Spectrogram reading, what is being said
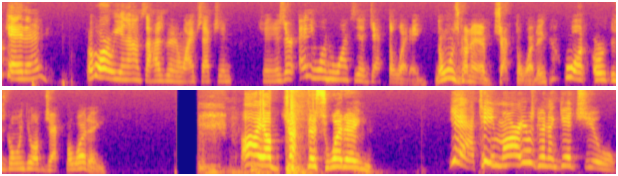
Okay then. Before we announce the husband and wife section, is there anyone who wants to object the wedding? No one's gonna object the wedding. Who on earth is going to object the wedding? I object this wedding! Yeah, Team Mario's gonna get you.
